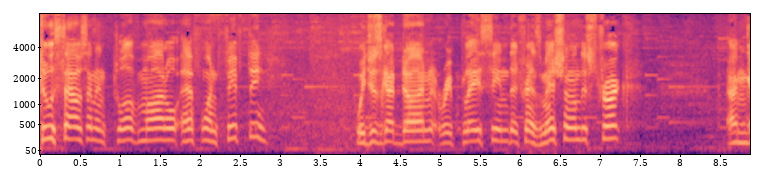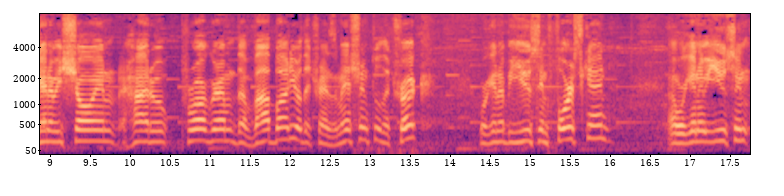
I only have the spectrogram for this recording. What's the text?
2012 model F-150 we just got done replacing the transmission on this truck. I'm gonna be showing how to program the valve body or the transmission to the truck. We're gonna be using Forscan and we're gonna be using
